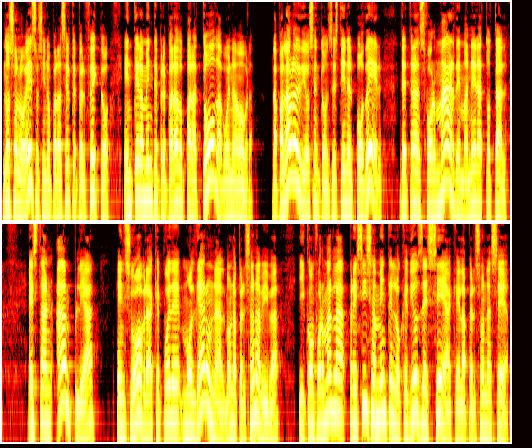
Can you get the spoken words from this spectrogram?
No solo eso, sino para hacerte perfecto, enteramente preparado para toda buena obra. La palabra de Dios entonces tiene el poder de transformar de manera total. Es tan amplia en su obra que puede moldear un alma, una persona viva, y conformarla precisamente en lo que Dios desea que la persona sea.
